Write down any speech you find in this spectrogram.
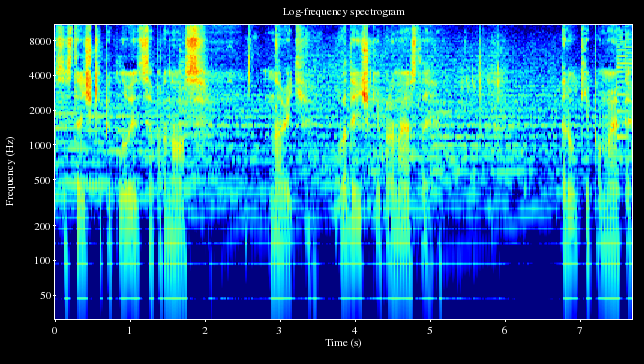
Сестрички піклуються про нас. Навіть водички принесли, руки помити.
